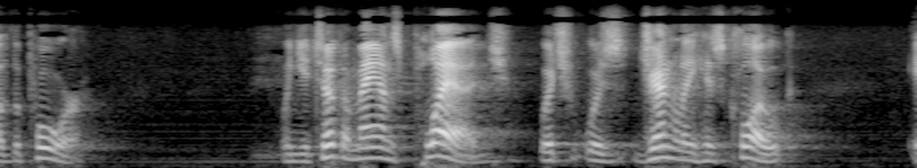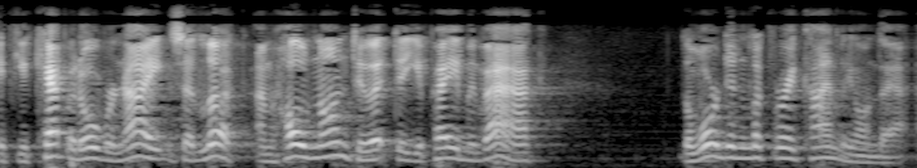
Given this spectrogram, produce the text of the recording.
of the poor. When you took a man's pledge, which was generally his cloak, if you kept it overnight and said, Look, I'm holding on to it till you pay me back, the Lord didn't look very kindly on that.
